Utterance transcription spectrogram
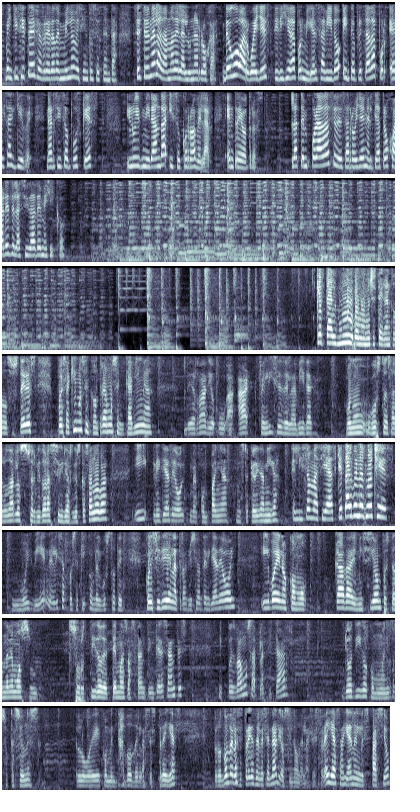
27 de febrero de 1970 se estrena La Dama de la Luna Roja, de Hugo Argüelles, dirigida por Miguel Sabido e interpretada por Elsa Aguirre, Narciso Busquets, Luis Miranda y Socorro Avelar, entre otros. La temporada se desarrolla en el Teatro Juárez de la Ciudad de México. ¿Qué tal? Muy buenas noches tengan todos ustedes. Pues aquí nos encontramos en cabina de Radio UAA, felices de la vida, con un gusto de saludarlos, su servidora Silvia Ríos Casanova. Y el día de hoy me acompaña nuestra querida amiga. Elisa Macías, ¿qué tal? Buenas noches. Muy bien, Elisa, pues aquí con el gusto de coincidir en la transmisión del día de hoy. Y bueno, como cada emisión, pues tendremos un surtido de temas bastante interesantes. Y pues vamos a platicar, yo digo como en otras ocasiones lo he comentado de las estrellas, pero no de las estrellas del escenario, sino de las estrellas allá en el espacio.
